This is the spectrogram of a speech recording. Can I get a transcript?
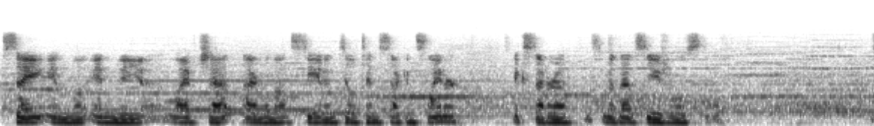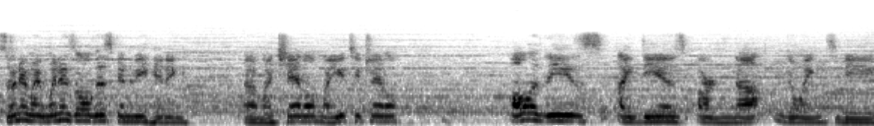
say in in the uh, live chat, I will not see it until 10 seconds later, etc. But that's the usual stuff. So anyway, when is all this going to be hitting uh, my channel, my YouTube channel? All of these ideas are not going to be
